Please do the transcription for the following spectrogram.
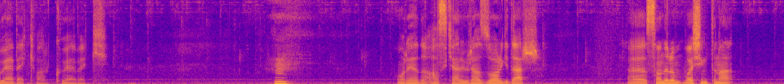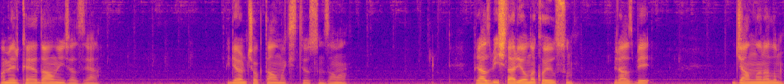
Quebec var. Quebec. Hmm. Oraya da asker biraz zor gider. Ee, sanırım Washington'a Amerika'ya dalmayacağız ya. Biliyorum çok dalmak istiyorsunuz ama. Biraz bir işler yoluna koyulsun. Biraz bir canlanalım.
